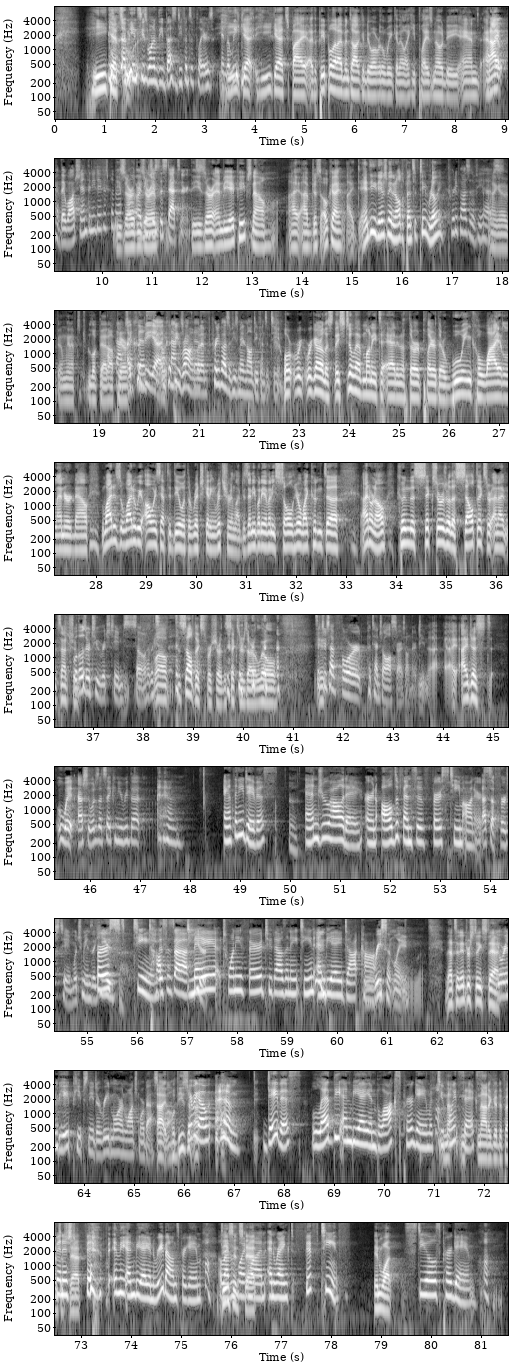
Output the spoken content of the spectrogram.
He gets. That means he's one of the best defensive players in the he league. get he gets by uh, the people that I've been talking to over the weekend. They're like he plays no D, and and have, I they, have they watched Anthony Davis play These basketball? are- these or are are these M- just the stats nerds? these are NBA peeps now. I, I'm just okay. I, Anthony Davis made an all defensive team, really? Pretty positive he has. I'm gonna, I'm gonna have to look that I'll up here. I could this. be, yeah, I'll I could be wrong, this. but I'm pretty positive he's made an all-defensive team. Well, re- regardless, they still have money to add in a third player. They're wooing Kawhi Leonard now. Why does why do we always have to deal with the rich getting richer in life? Does anybody have any soul here? Why couldn't uh, I don't know? Couldn't the Sixers or the Celtics or and I, it's not true. Well, those are two rich teams, so well, the Celtics for sure. The Sixers are a little. Sixers have four potential all-stars on their team. I, I just Oh wait, Ashley, what does that say? Can you read that? Anthony Davis and Jrue Holiday earn all defensive first team honors. That's a first team, which means that first he is team. top This is uh, tier. May 23rd, 2018, NBA.com. recently. that's an interesting stat. Your NBA peeps need to read more and watch more Uh, basketball. well, these Here are, we go. Davis led the NBA in blocks per game with 2.6. not a good defensive finished stat. fifth in the NBA in rebounds per game, Decent 11.1, and ranked 15th in what? steals per game.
